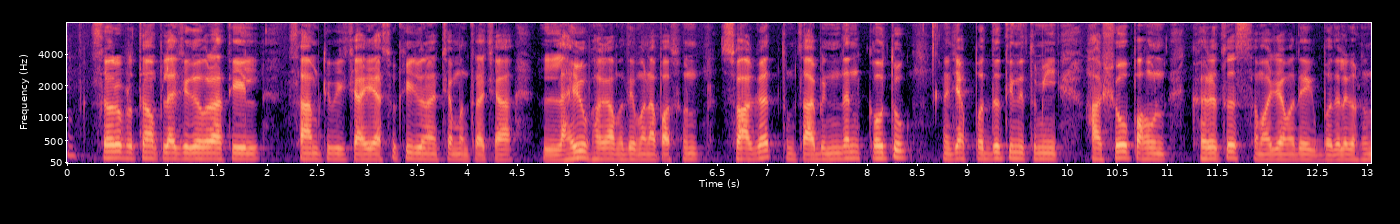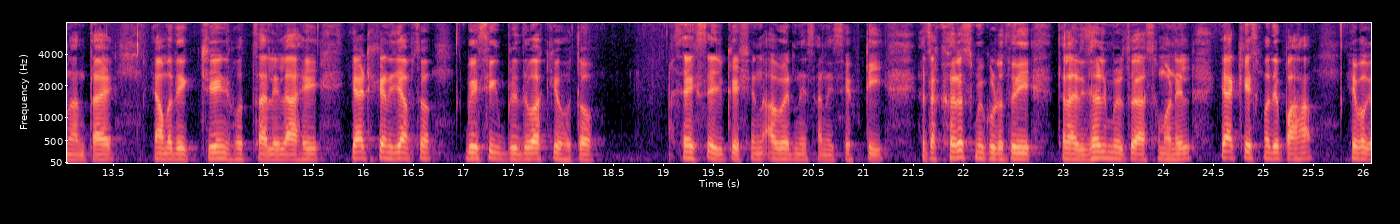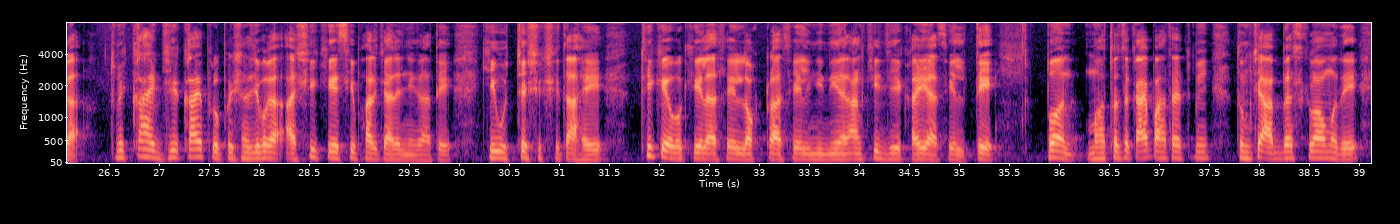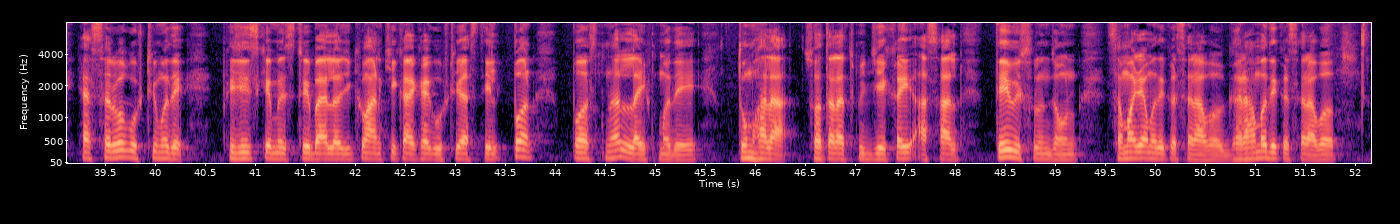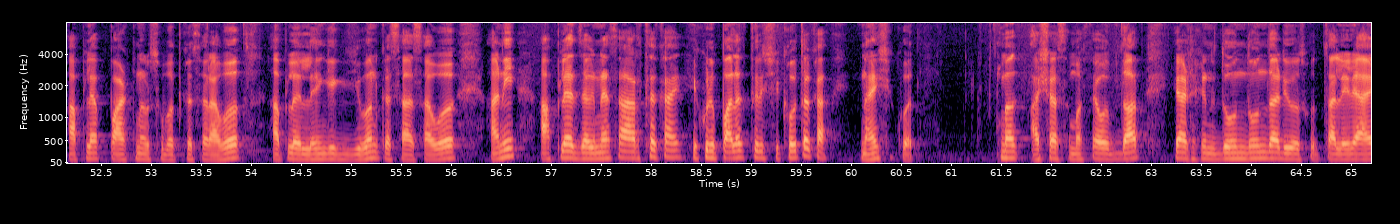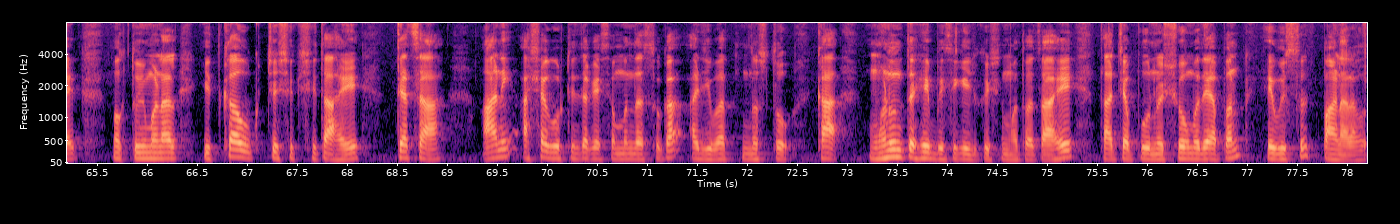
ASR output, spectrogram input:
सर्वप्रथम आपल्या जगभरातील साम टी व्हीच्या या सुखी जीवनाच्या मंत्राच्या लाईव्ह भागामध्ये मनापासून स्वागत. तुमचं अभिनंदन कौतुक आणि ज्या पद्धतीने तुम्ही हा शो पाहून खरंच समाजामध्ये एक बदल घडवून आणताय यामध्ये एक चेंज होत चाललेला आहे. या ठिकाणी जे आमचं बेसिक ब्रीदवाक्य होतं सेक्स एज्युकेशन अवेअरनेस आणि सेफ्टी याचा खरंच मी कुठंतरी त्याला रिझल्ट मिळतो आहे असं म्हणेल. या केसमध्ये पहा हे बघा तुम्ही काय जे काय प्रोफेशनल जे बघा अशी केस ही फार चॅलेंजिंग राहते की उच्च शिक्षित आहे ठीक आहे वकील असेल डॉक्टर असेल इंजिनियर आणखी जे काही असेल ते. पण महत्त्वाचं काय पाहताय तुम्ही? तुमच्या अभ्यासक्रमामध्ये ह्या सर्व गोष्टीमध्ये फिजिक्स केमिस्ट्री बायोलॉजी किंवा आणखी काय काय गोष्टी असतील. पण पर्सनल लाईफमध्ये तुम्हाला स्वतःला तुम्ही जे काही असाल ते विसरून जाऊन समाजामध्ये कसं राहावं घरामध्ये कसं राहावं आपल्या पार्टनरसोबत कसं राहावं आपलं लैंगिक जीवन कसं असावं आणि आपल्या जगण्याचा अर्थ काय हे कोणी पालक तरी शिकवतं का? नाही शिकवत. मग अशा समस्या समस्याबद्दल या ठिकाणी दोन दोनदा दिवस होत चाललेले आहेत. मग तुम्ही म्हणाल इतका उच्च शिक्षित आहे त्याचा आणि अशा गोष्टींचा काही संबंध असतो का? अजिबात नसतो का? म्हणून तर हे बेसिक एज्युकेशन महत्त्वाचं आहे. तर आजच्या पूर्ण शोमध्ये आपण हे विस्तृत पाहणार आहोत.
